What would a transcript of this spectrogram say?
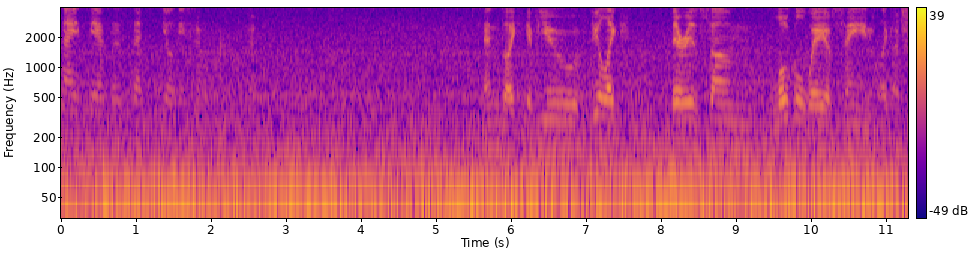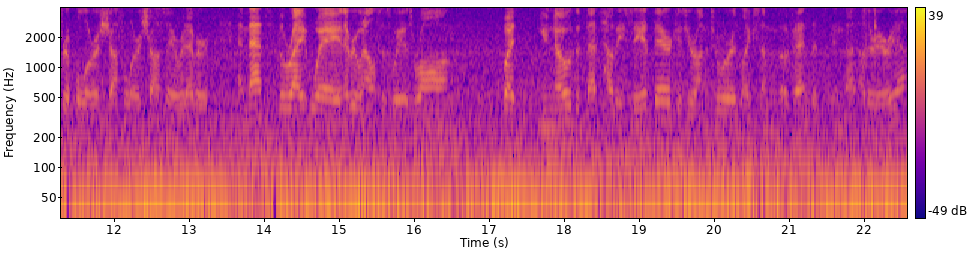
night dances that you'll need to know more. And like if you feel like there is some local way of saying like a triple or a shuffle or a chasse or whatever, and that's the right way and everyone else's way is wrong, but you know that that's how they say it there because you're on tour at like some event that's in that other area,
